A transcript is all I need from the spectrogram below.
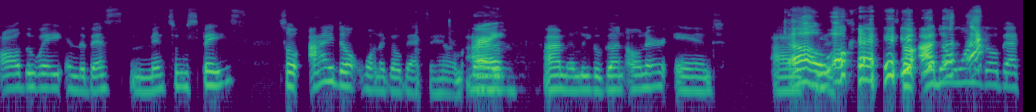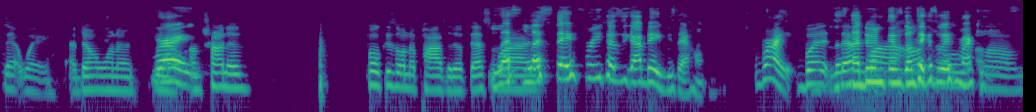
all the way in the best mental space, so I don't want to go back to him. Right. I, am a legal gun owner, and I, Oh, okay. so I don't want to go back that way. I don't want to. Right. I'm trying to focus on the positive. That's why. let's let's stay free because we got babies at home. Right, but Let's that's not do why anything gonna take us away from our kids. Um,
